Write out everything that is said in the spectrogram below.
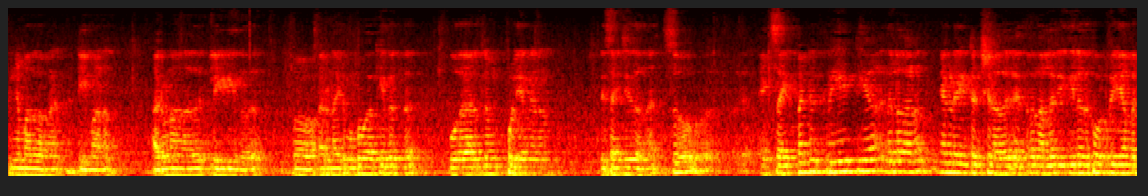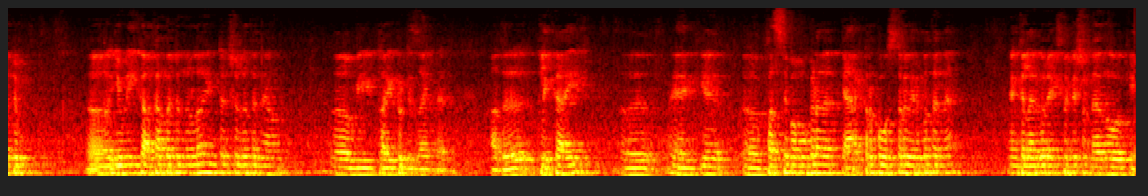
കുഞ്ഞമ്മ എന്ന് പറഞ്ഞ ടീമാണ്. അരുണാണ് അത് ലീഡ് ചെയ്യുന്നത്. അപ്പോൾ അരുണായിട്ട് മുമ്പ് വർക്ക് ചെയ്തിട്ടുണ്ട്. ഭൂതകാലത്തിലും പുള്ളി തന്നെയാണ് ഡിസൈൻ ചെയ്ത് തന്നെ സോ എക്സൈറ്റ്മെന്റ് ക്രിയേറ്റ് ചെയ്യുക എന്നുള്ളതാണ് ഞങ്ങളുടെ ഇന്റൻഷൻ അത് എത്ര നല്ല രീതിയിൽ അത് ഫോട്ടർ ചെയ്യാൻ പറ്റും യുണീക്ക് ആക്കാൻ പറ്റും എന്നുള്ള ഇന്റൻഷനിൽ തന്നെയാണ് വി ട്രൈ ടു ഡിസൈൻ അത് ക്ലിക്കായി എനിക്ക് ഫസ്റ്റ് മമ്മൂക്കയുടെ ക്യാരക്ടർ പോസ്റ്റർ വരുമ്പോൾ തന്നെ ഞങ്ങൾക്ക് എല്ലാവർക്കും ഒരു എക്സ്പെക്ടേഷൻ ഉണ്ടായിരുന്നു ഓക്കെ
